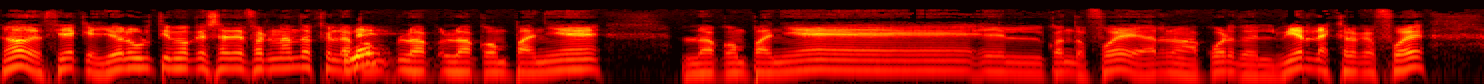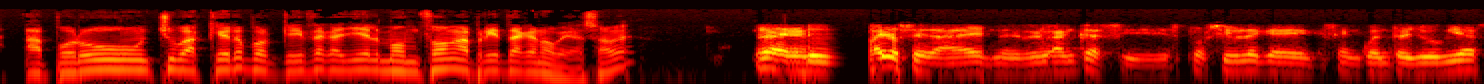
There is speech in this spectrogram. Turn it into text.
No, decía que yo lo último que sé de Fernando es que lo, acompañé, lo acompañé el cuando fue, ahora no me acuerdo, el viernes creo que fue, a por un chubasquero porque dice que allí el monzón aprieta que no veas, ¿sabes? El mayo será, ¿eh? en Sri Lanka sí, es posible que, que se encuentre lluvias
